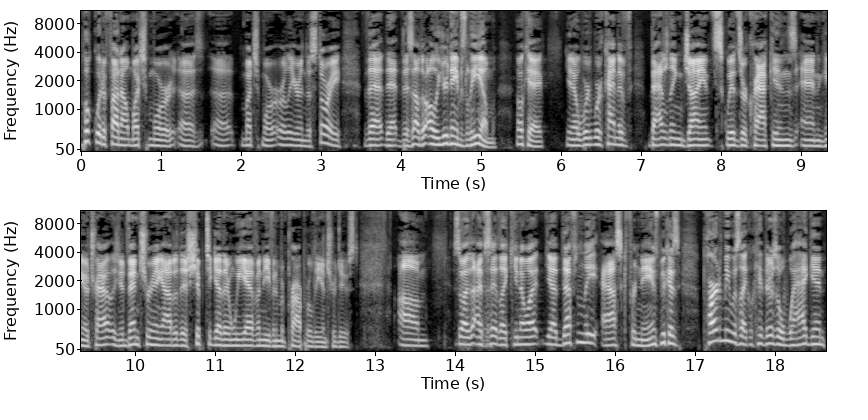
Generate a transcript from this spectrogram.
Hook would have found out much more uh, uh, much more earlier in the story that that this other oh your name's Liam. Okay. You know we're we're kind of battling giant squids or krakens and you know traveling adventuring out of this ship together and we haven't even been properly introduced um, so I, have said like you know what? Yeah definitely ask for names because part of me was like okay there's a wagon.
